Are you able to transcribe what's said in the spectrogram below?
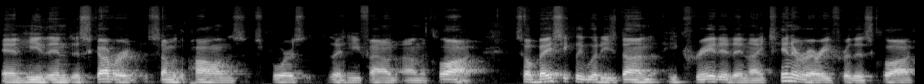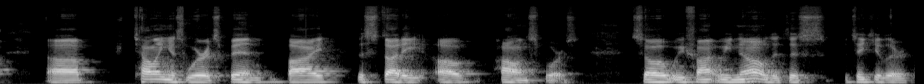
And he then discovered some of the pollen spores that he found on the cloth. So basically what he's done he created an itinerary for this cloth uh, telling us where it's been by the study of pollen spores. So we find we know that this particular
